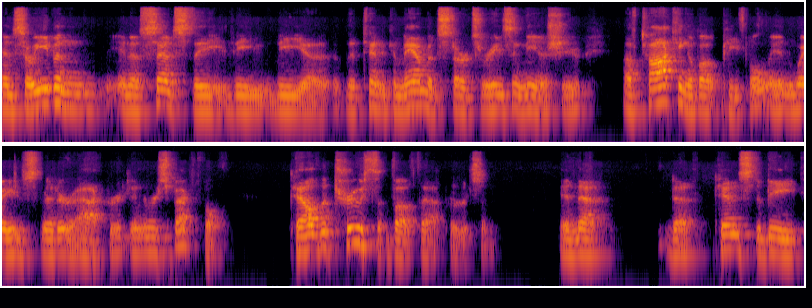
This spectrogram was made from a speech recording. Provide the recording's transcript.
and so even in a sense, the the the uh, the Ten Commandments starts raising the issue of talking about people in ways that are accurate and respectful. Tell the truth about that person. And that that tends to be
